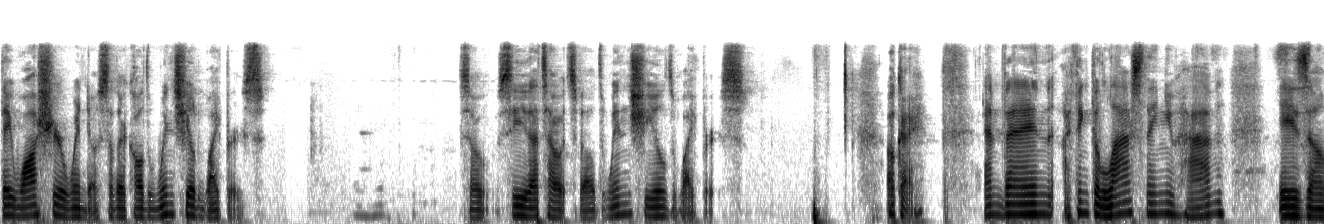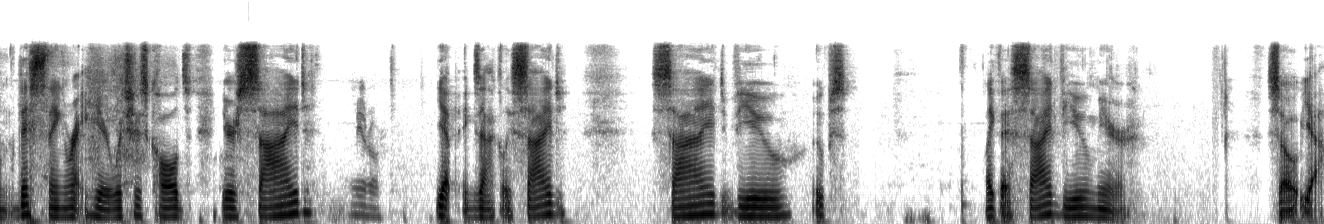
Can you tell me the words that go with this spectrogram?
they wash your window. So they're called windshield wipers. So see, that's how it's spelled. Windshield wipers. Okay. And then I think the last thing you have is um, this thing right here, which is called your side Mirror. Yep, exactly. Side side view oops. Like this. Side view mirror. So yeah.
